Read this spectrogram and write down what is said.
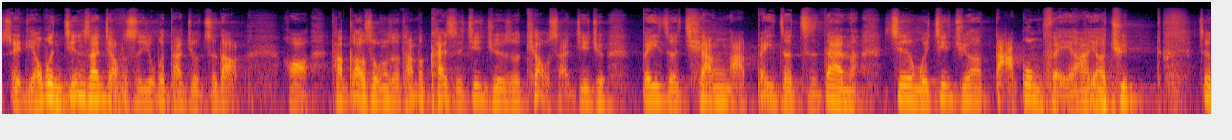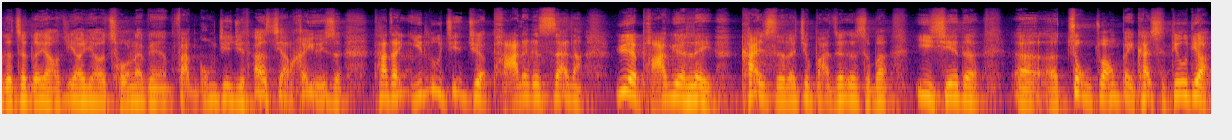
所以你要问金三角的事情，问他就知道了。好，他告诉我们说，他们开始进去的时候跳伞进去，背着枪啊，背着子弹啊，认为进去要打共匪啊，要去这个这个要要要从那边反攻进去。他想很有意思，他在一路进去爬那个山啊，越爬越累，开始了就把这个什么一些的呃呃重装备开始丢掉，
